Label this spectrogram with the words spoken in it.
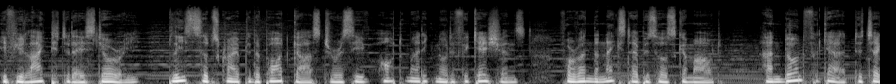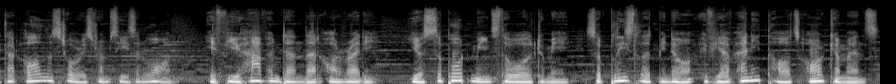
If you liked today's story, please subscribe to the podcast to receive automatic notifications for when the next episodes come out. And don't forget to check out all the stories from season 1 if you haven't done that already. Your support means the world to me, so please let me know if you have any thoughts or comments.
